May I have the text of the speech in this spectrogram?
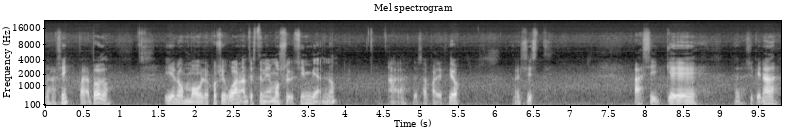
Es así, para todo. Y los móviles, pues igual, antes teníamos el Symbian, ¿no? Nada, desapareció, no existe. Así que, así que nada,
